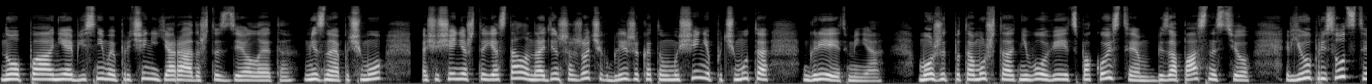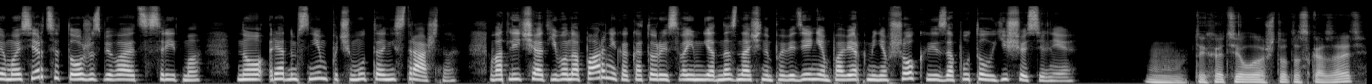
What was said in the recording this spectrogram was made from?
но по необъяснимой причине я рада, что сделала это. Не знаю почему. Ощущение, что я стала на один шажочек ближе к этому мужчине, почему-то греет меня. Может, потому что от него веет спокойствием, безопасностью. В его присутствии мое сердце тоже сбивается с ритма, но рядом с ним почему-то не страшно. В отличие от его напарника, который своим неоднозначным поведением поверг меня в шок и запутал еще сильнее. «Ты хотела что-то сказать?»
